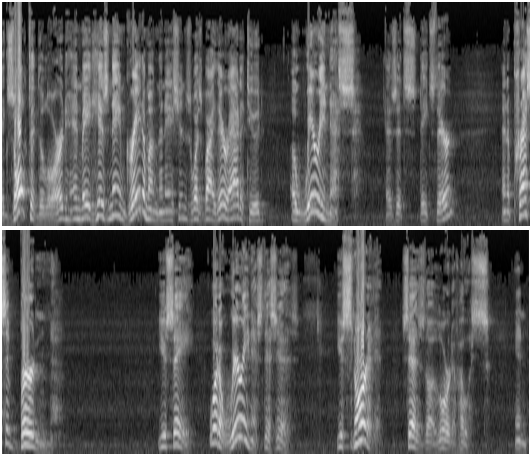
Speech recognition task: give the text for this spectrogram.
exalted the Lord and made his name great among the nations was by their attitude a weariness, as it states there, an oppressive burden. You say, What a weariness this is! You snorted it, says the Lord of hosts in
